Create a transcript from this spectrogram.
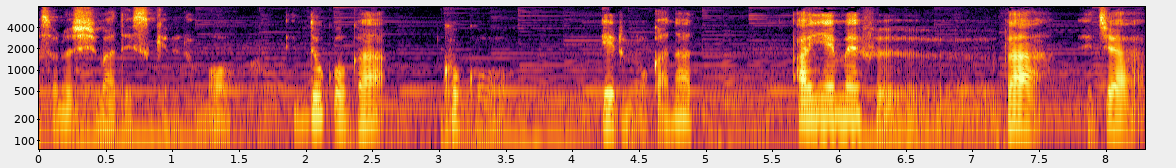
その島ですけれどもどこがここを得るのかな？IMF がじゃあ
